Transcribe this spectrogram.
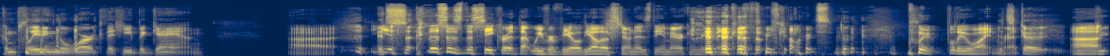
completing the work that he began. Uh, this is the secret that we've revealed. Yellowstone is the American remake of three colors: blue, blue, white, and red. go, Uh, you-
